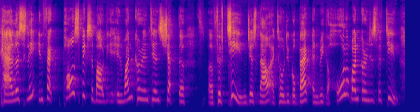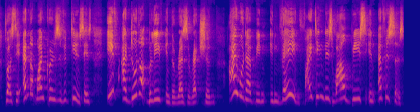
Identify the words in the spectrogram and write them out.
carelessly. In fact, Paul speaks about it in 1 Corinthians chapter uh, 15. Just now, I told you go back and read the whole of 1 Corinthians 15. Towards the end of 1 Corinthians 15, it says, If I do not believe in the resurrection, I would have been in vain fighting these wild beasts in Ephesus.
